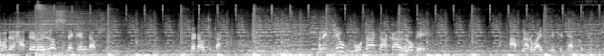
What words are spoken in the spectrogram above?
আমাদের হাতে রইল সেকেন্ড অপশন সেটা হচ্ছে টাকা। মানে কেউ মোটা টাকার লোভে আপনার ওয়াইফকে কিডন্যাপ করতে পারে।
